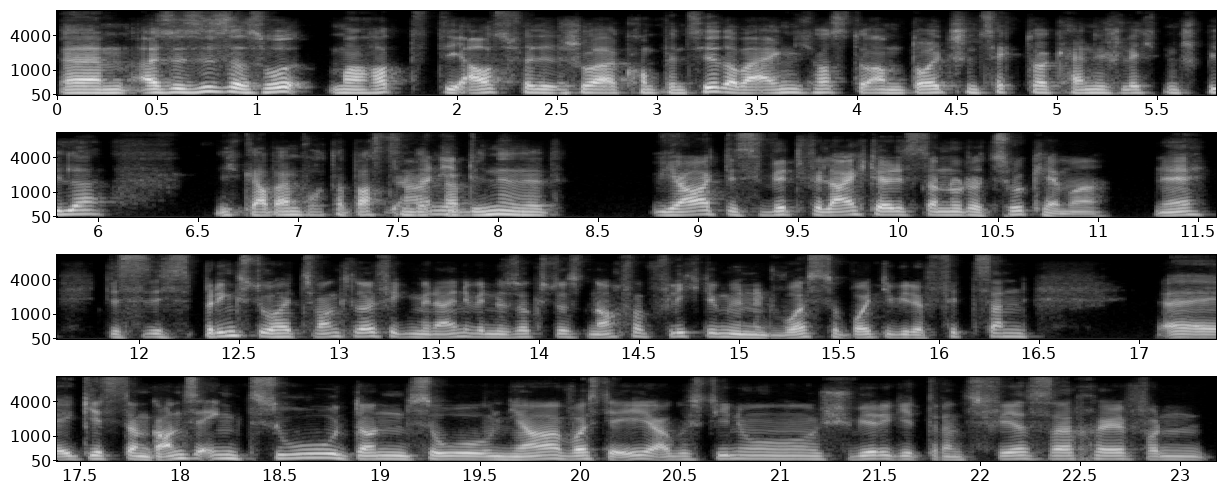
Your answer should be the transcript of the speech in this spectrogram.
Ähm, also, es ist ja so, man hat die Ausfälle schon auch kompensiert, aber eigentlich hast du am deutschen Sektor keine schlechten Spieler. Ich glaube einfach, da passt ja, in der nicht. Kabine nicht ja, das wird vielleicht jetzt dann noch dazukommen. Ne? Das ist, bringst du halt zwangsläufig mit rein, wenn du sagst, du hast Nachverpflichtungen und weißt, sobald die wieder fit sind, äh, geht es dann ganz eng zu. Dann so, ja, weißt du eh, Agostino, schwierige Transfersache von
